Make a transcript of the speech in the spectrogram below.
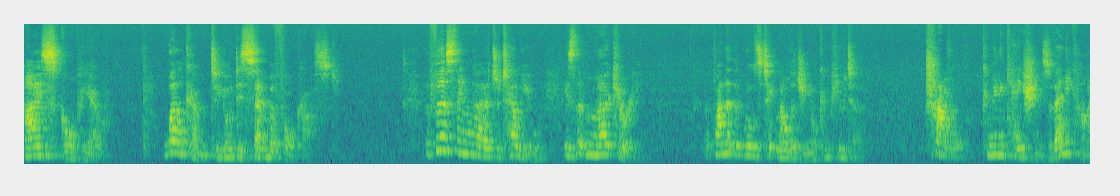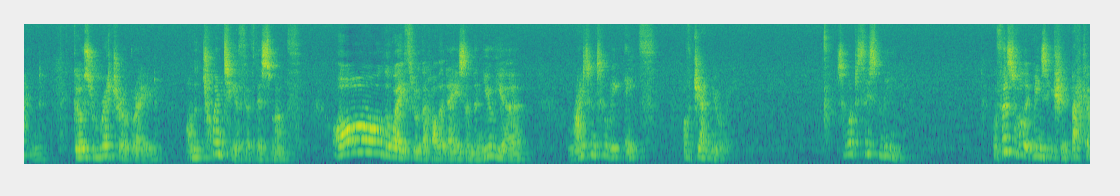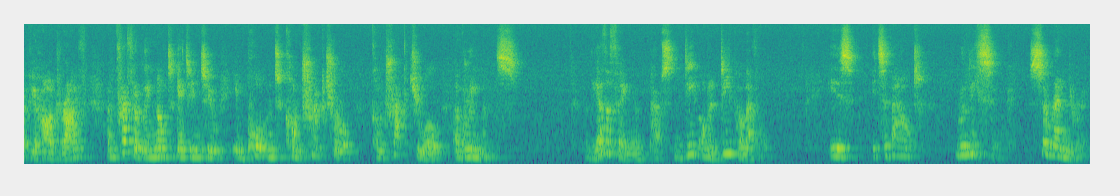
Hi Scorpio. Welcome to your December forecast. The first thing uh, to tell you is that Mercury, the planet that rules technology or computer, travel, communications of any kind, goes retrograde on the 20th of this month, all the way through the holidays and the new year, right until the 8th of January. So what does this mean? Well, first of all, it means that you should back up your hard drive and preferably not to get into important contractual, contractual agreements. And the other thing, perhaps deep on a deeper level, is it's about releasing, surrendering,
